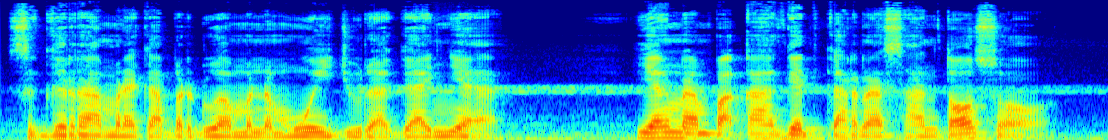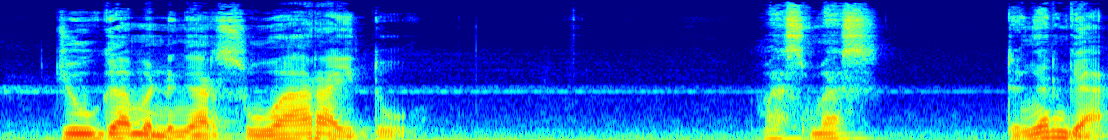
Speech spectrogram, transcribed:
Segera mereka berdua menemui juraganya Yang nampak kaget karena Santoso Juga mendengar suara itu Mas, mas, Dengar nggak?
